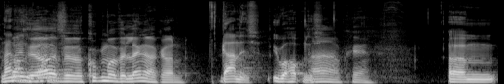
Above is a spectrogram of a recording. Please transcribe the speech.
Nein, nein, ach ja, wir gucken mal, wer länger kann. Gar nicht. Überhaupt nicht. Ah, okay. Ähm,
